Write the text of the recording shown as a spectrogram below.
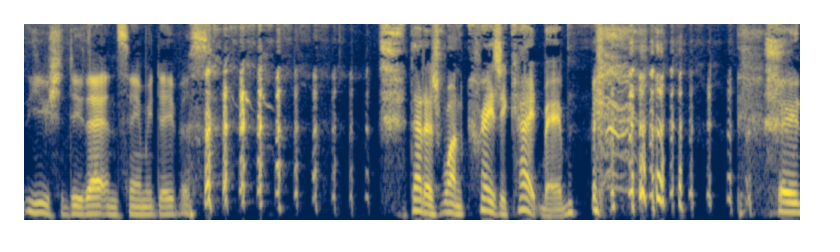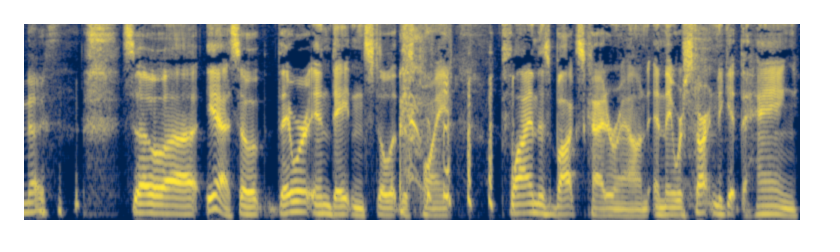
you should do that in Sammy Davis. that is one crazy kite, babe. Very nice. So uh, yeah, so they were in Dayton still at this point, flying this box kite around, and they were starting to get the hang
